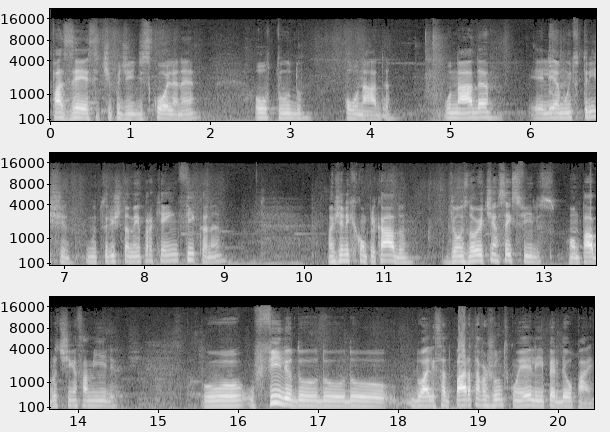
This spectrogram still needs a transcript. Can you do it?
fazer esse tipo de, de escolha, né? Ou tudo ou nada. O nada, ele é muito triste, muito triste também para quem fica, né? Imagina que complicado. John Snow tinha seis filhos, Juan Pablo tinha família, o, o filho do, do, do, do Ali Sadpara estava junto com ele e perdeu o pai.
